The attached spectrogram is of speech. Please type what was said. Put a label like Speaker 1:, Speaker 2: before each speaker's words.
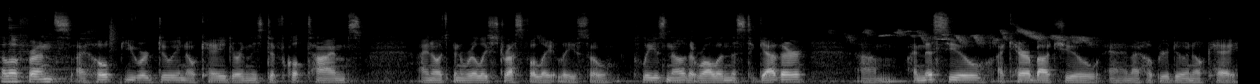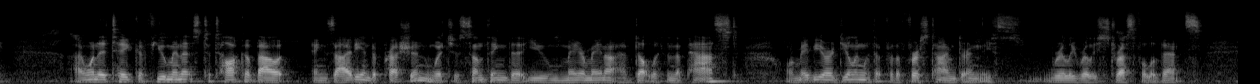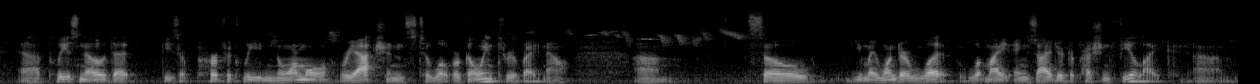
Speaker 1: Hello, friends. I hope you are doing okay during these difficult times. I know it's been really stressful lately, so please know that we're all in this together. Um, I miss you, I care about you, and I hope you're doing okay. I want to take a few minutes to talk about anxiety and depression, which is something that you may or may not have dealt with in the past, or maybe you are dealing with it for the first time during these really, really stressful events. Uh, please know that these are perfectly normal reactions to what we're going through right now. Um, so you may wonder what, what might anxiety or depression feel like. Um,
